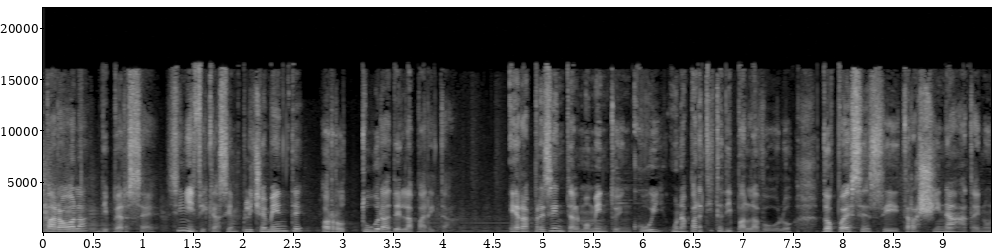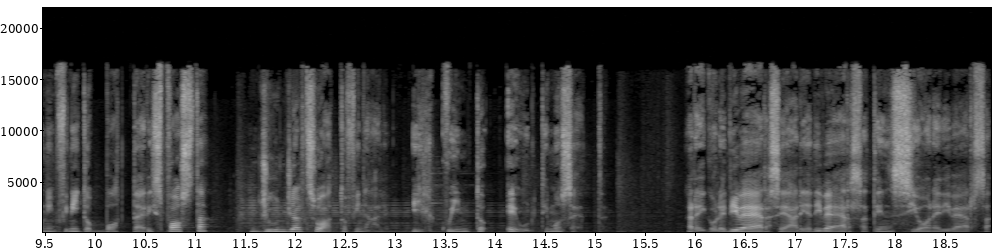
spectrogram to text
Parola, di per sé, significa semplicemente rottura della parità e rappresenta il momento in cui una partita di pallavolo, dopo essersi trascinata in un infinito botta e risposta, giunge al suo atto finale, il quinto e ultimo set. Regole diverse, aria diversa, tensione diversa,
